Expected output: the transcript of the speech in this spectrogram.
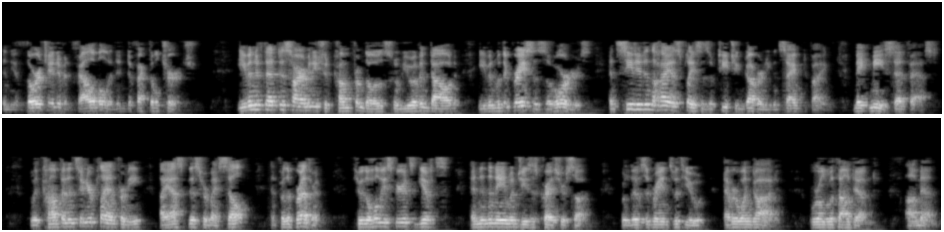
in the authoritative, infallible, and indefectible church. Even if that disharmony should come from those whom you have endowed even with the graces of orders, and seated in the highest places of teaching, governing, and sanctifying, make me steadfast. With confidence in your plan for me, I ask this for myself and for the brethren, through the Holy Spirit's gifts, and in the name of Jesus Christ your Son, who lives and reigns with you, ever one God, world without end. Amen.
